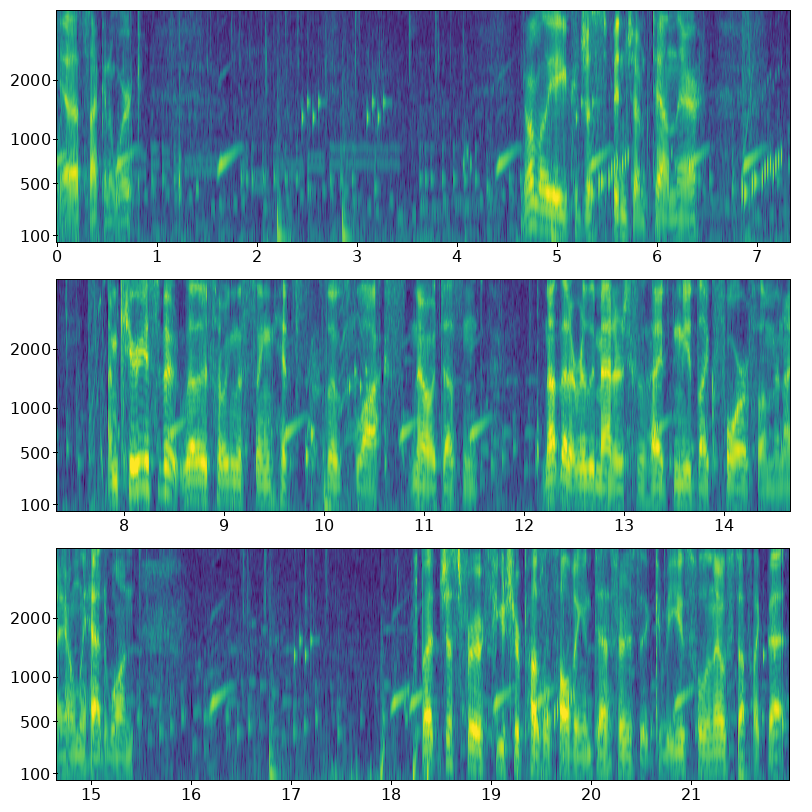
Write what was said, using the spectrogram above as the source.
Yeah, that's not to work. Normally you could just spin jump down there. I'm curious about whether throwing this thing hits those blocks. No, it doesn't. Not that it really matters, because I need like four of them, and I only had one. But just for future puzzle solving endeavors, it could be useful to know stuff like that.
